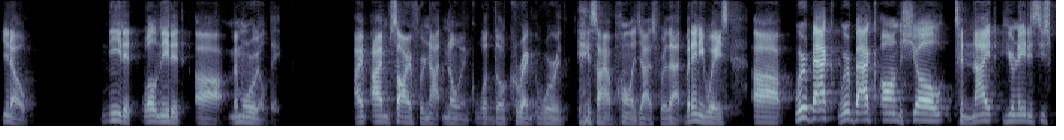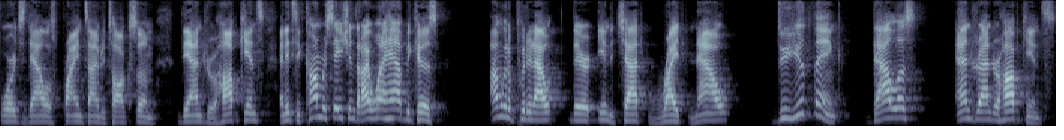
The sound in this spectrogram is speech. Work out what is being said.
you know needed well needed uh Memorial Day. I, I'm sorry for not knowing what the correct word is. I apologize for that. But anyways, uh, we're back. We're back on the show tonight here in A to Z Sports Dallas Prime Time to talk some DeAndre Hopkins, and it's a conversation that I want to have because I'm going to put it out there in the chat right now. Do you think Dallas and DeAndre Hopkins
